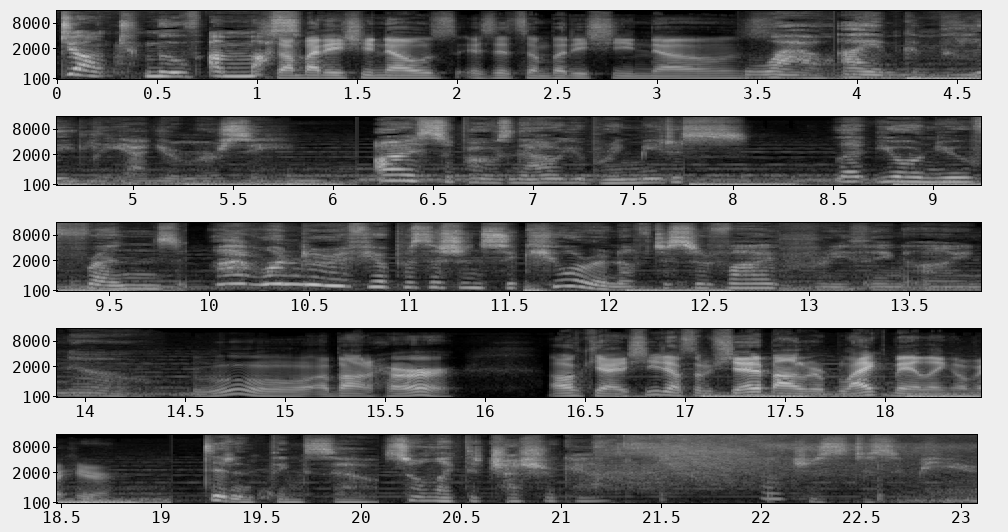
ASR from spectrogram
Don't move a muscle. somebody she knows. Is it somebody she knows? Wow, I am completely at your mercy. I suppose now you bring me to s- let your new friends. I wonder if your position's secure enough to survive everything I know. Ooh, about her. Okay, she does some shit about her blackmailing over here. Didn't think so. So, like the Cheshire Cat, I'll just disappear.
